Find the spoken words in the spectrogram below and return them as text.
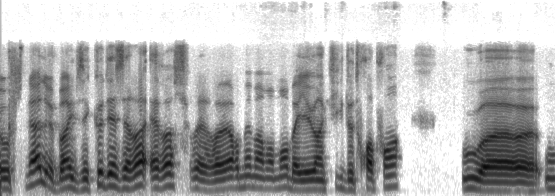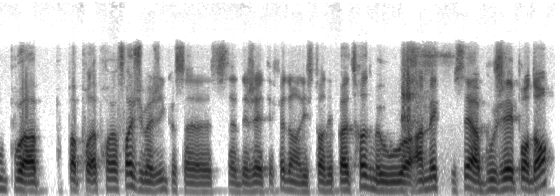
au final, eh ben, ils faisaient que des erreurs, erreur sur erreur. Même à un moment, bah, il y a eu un kick de 3 points où, euh, pour la première fois, j'imagine que ça, ça, a déjà été fait dans l'histoire des Patriots, mais où un mec tu sais, a bougé pendant.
